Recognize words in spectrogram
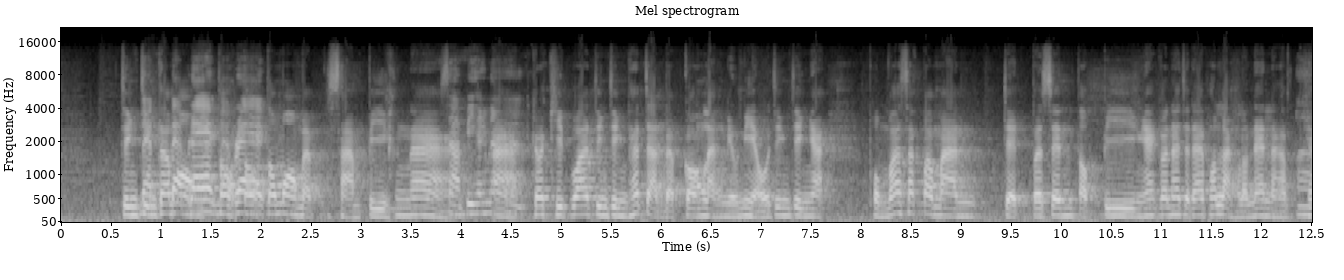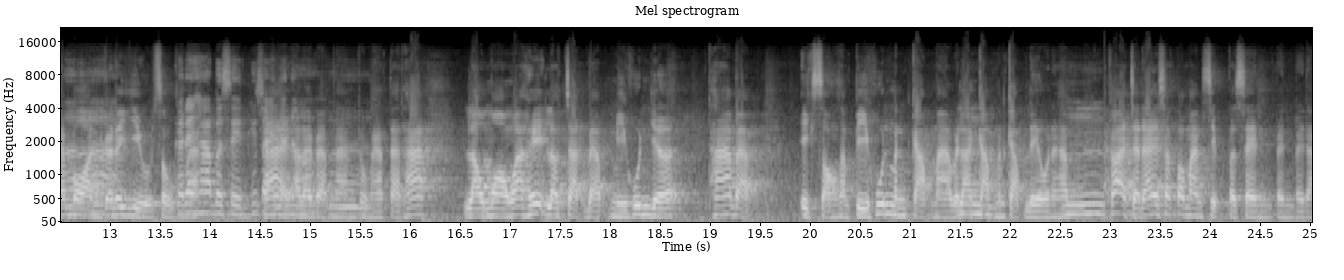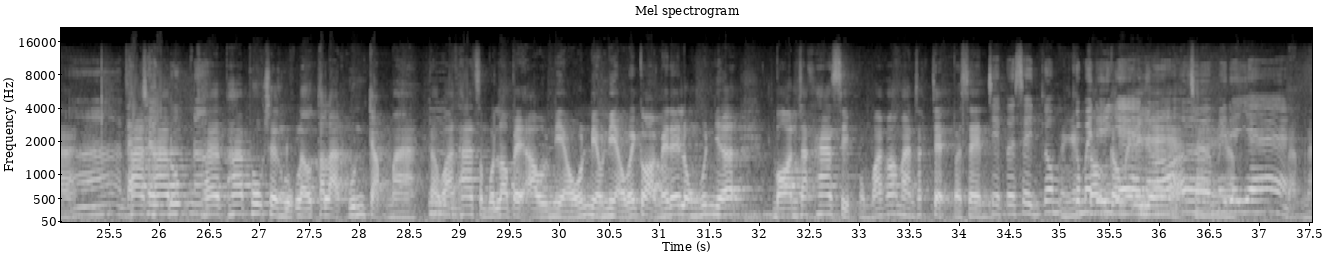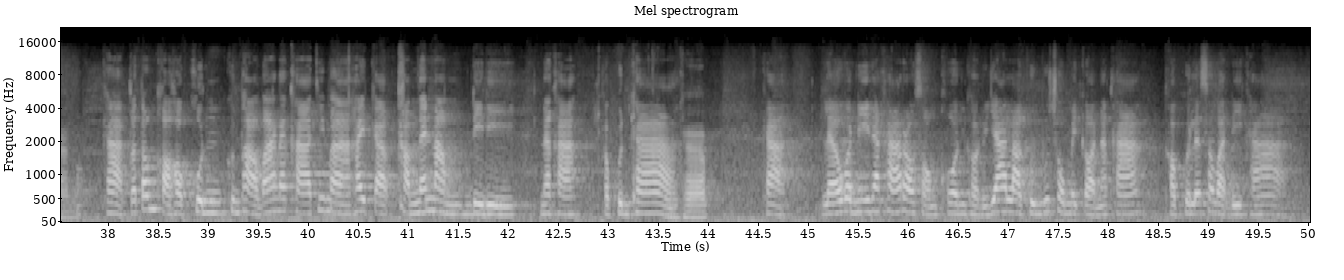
จริงแบบๆถ้ามองแบบแรกต้องแบบแรกต้องต้องมองแบบ 3 ปีข้างหน้าสามปีข้างหน้า อะก็คิดว่าจริง ๆ ถ้าจัดแบบกองหลังเหนียวๆจริงๆอะผมว่าสักประมาณ 7%ต่อปีเงี้ยก็น่าจะได้เพราะหลังเราแน่นแล้วครับ อ่า แค่บอลก็ได้ยิวสูงก็ได้แล้ว ห้าเปอร์เซ็นต์ขึ้นไปใช่ แล้วเนาะอะไรแบบนั้นอ่าถูกไหมครับแต่ถ้าเรามองว่าเฮ้ยเราจัดแบบมีหุ้นเยอะ ถ้าแบบ อีก2อสปีหุ้นมันกลับมาเวลากลับมันกลับเร็วนะครับ ก็อาจจะได้สักประมาณ 10%เป็นไปได้อ่าแบบถ้าเชิงถ้าลุกเนอะถ้าถ้าพวกเชิงลุกแล้วตลาดหุ้นกลับมา แต่ว่าถ้าสมมติเราไปเอาเหนียวเหนียวเหนียวไว้ก่อนไม่ได้ลงหุ้นเยอะบอลสัก 50 ผมว่าก็ประมาณสัก7%เจ็ดเปอร์เซ็นต์ก็อย่างเงี้ยก็ไม่ได้ก็แย่ไม่ได้แย่เนาะเอใช่อครับไม่ได้แย่แบบนั้นค่ะ ก็ต้องขอขอบคุณคุณเผ่ามากนะคะ ที่มาให้กับคำแนะนำดีๆนะคะ ขอบคุณค่ะครับค่ะ แล้ววันนี้นะคะเราสองคนขออนุญาตลาคุณผู้ชมไปก่อนนะคะ ขอบคุณและสวัสดีค่ะ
